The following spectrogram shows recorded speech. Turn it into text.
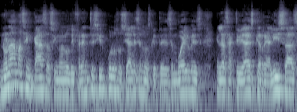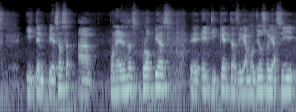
no nada más en casa, sino en los diferentes círculos sociales en los que te desenvuelves, en las actividades que realizas y te empiezas a poner esas propias eh, etiquetas, digamos, yo soy así,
